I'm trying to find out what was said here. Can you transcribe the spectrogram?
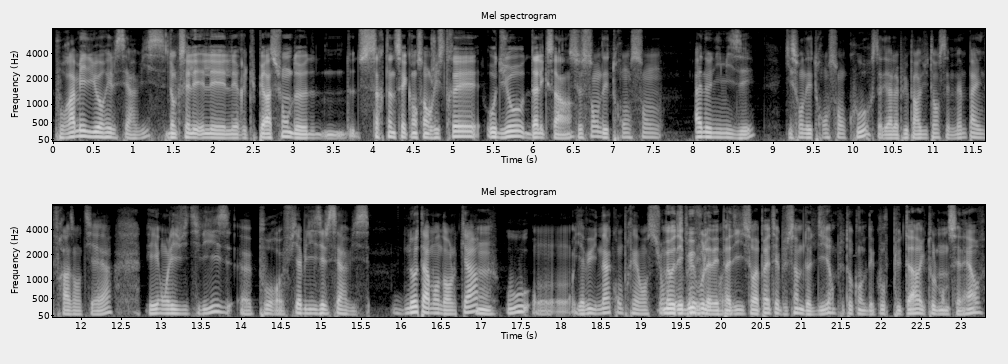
pour améliorer le service. Donc, c'est les, les, récupérations de, de, certaines séquences enregistrées audio d'Alexa. Hein. Ce sont des tronçons anonymisés qui sont des tronçons courts, c'est-à-dire la plupart du temps c'est même pas une phrase entière, et on les utilise euh, pour fiabiliser le service notamment dans le cas hmm. où il y avait une incompréhension. Mais au début, vous l'avez pas dit. Ça aurait pas été plus simple de le dire plutôt qu'on le découvre plus tard et que tout le monde s'énerve.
